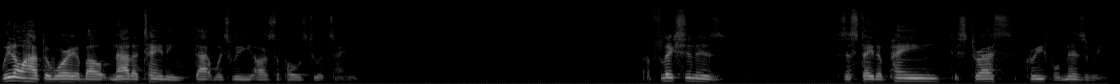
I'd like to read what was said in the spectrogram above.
we don't have to worry about not attaining that which we are supposed to attain. Affliction is, is a state of pain, distress, grief, or misery.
